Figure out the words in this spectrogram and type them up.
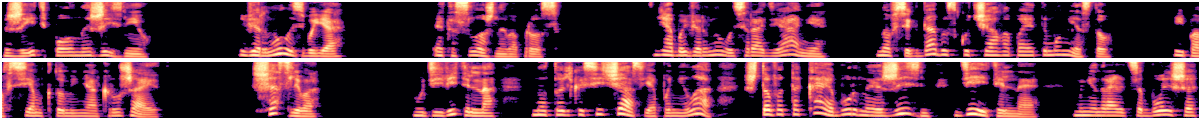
Жить полной жизнью. Вернулась бы я? Это сложный вопрос. Я бы вернулась ради Ани, но всегда бы скучала по этому месту и по всем, кто меня окружает. Счастлива? Удивительно, но только сейчас я поняла, что вот такая бурная жизнь, деятельная, мне нравится больше,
